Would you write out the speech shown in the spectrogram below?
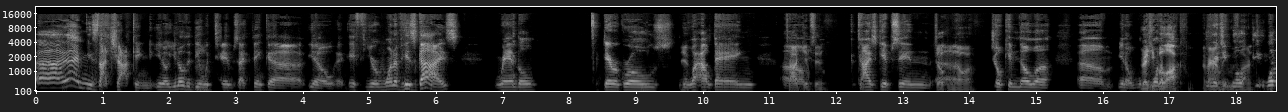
Uh, I mean, it's not shocking. You know, you know the deal mm. with Thibs. I think, uh, you know, if you're one of his guys, Randle, Derrick Rose, yep. Wild Dang, Todd um, Gibson, Taj Gibson, Joakim uh, Noah, Joakim Noah, um, you know, Reggie Bullock, of, Reggie Bullock, one,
